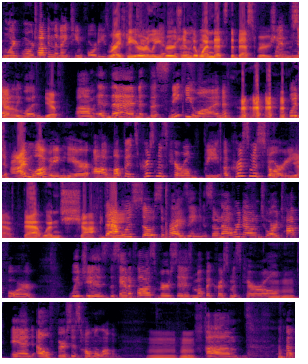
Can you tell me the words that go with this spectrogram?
We're, we're talking the 1940s. Right, version, the early Yeah, version, early the one that's the best version. With so, Natalie Wood. Yep. Um, and then the sneaky one, which I'm loving here, uh, Muppets Christmas Carol beat A Christmas Story. yeah, that one shocked me. That me. was so surprising. So now we're down to our top four, which is the Santa Claus versus Muppet Christmas Carol Mm-hmm. and Elf versus Home Alone. hmm Um,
